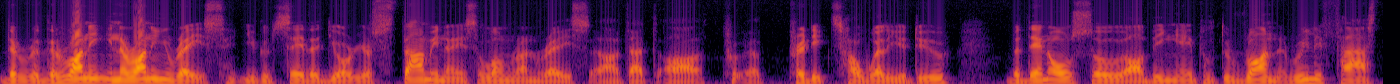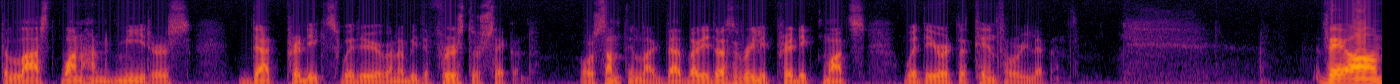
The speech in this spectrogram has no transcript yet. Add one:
the, the running in a running race you could say that your your stamina is a long run race uh, that uh, pr uh, predicts how well you do. But then also uh, being able to run really fast the last 100 meters that predicts whether you're going to be the first or second or something like that. But it doesn't really predict much whether you're the 10th or 11th there are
